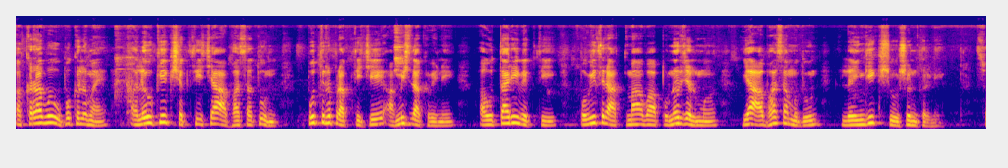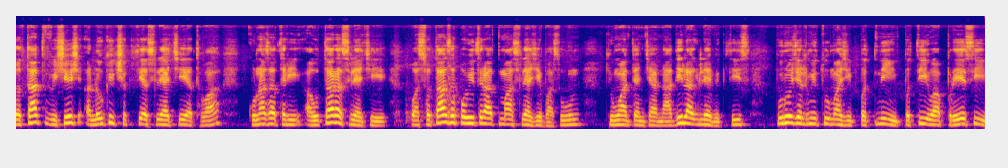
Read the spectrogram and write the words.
अकरावं उपकलम आहे अलौकिक शक्तीच्या आभासातून पुत्रप्राप्तीचे आमिष दाखविणे अवतारी व्यक्ती पवित्र आत्मा वा पुनर्जन्म या आभासामधून लैंगिक शोषण करणे. स्वतःत विशेष अलौकिक शक्ती असल्याचे अथवा कुणाचा तरी अवतार असल्याचे वा स्वतःच पवित्र आत्मा असल्याचे भासवून किंवा त्यांच्या नादी लागलेल्या व्यक्तीस पूर्वजन्मी तू माझी पत्नी पती वा प्रेयसी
